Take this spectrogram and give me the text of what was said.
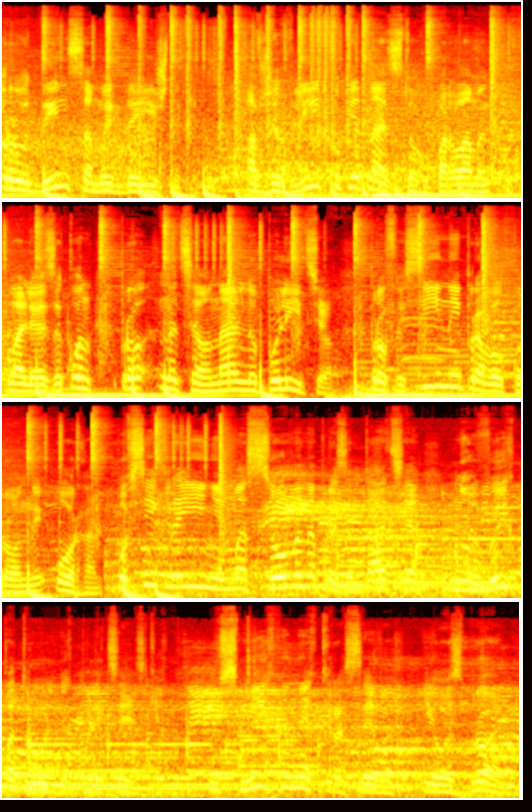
родин самих даїшників. А вже влітку 15-го парламент ухвалює закон про національну поліцію, професійний правоохоронний орган. По всій країні масована презентація нових патрульних поліцейських, усміхнених, красивих і озброєних.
